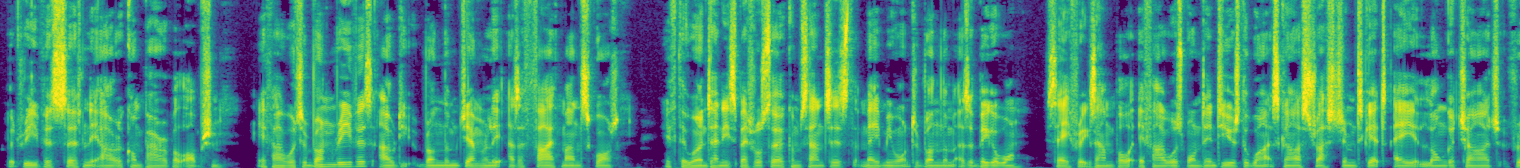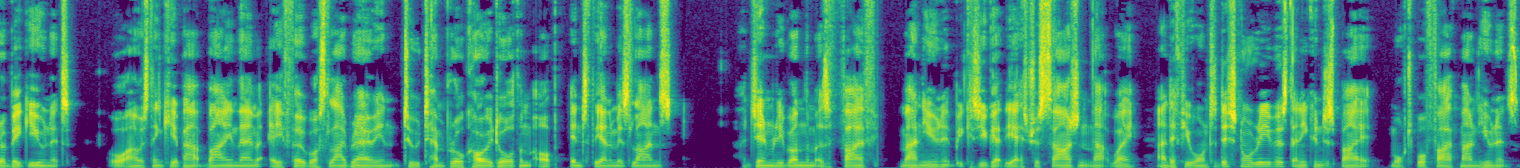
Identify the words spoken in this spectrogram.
but Reivers certainly are a comparable option. If I were to run Reivers, I would run them generally as a five man squad, if there weren't any special circumstances that made me want to run them as a bigger one. Say, for example, if I was wanting to use the White Scar stratagem to get a longer charge for a big unit, or I was thinking about buying them a Phobos Librarian to temporal corridor them up into the enemy's lines. I generally run them as a 5 man unit because you get the extra sergeant that way, and if you want additional Reivers, then you can just buy multiple 5 man units.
